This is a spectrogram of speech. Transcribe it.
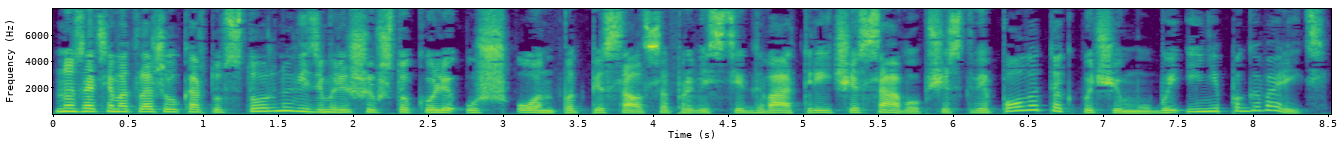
но затем отложил карту в сторону, видимо, решив, что коли уж он подписался провести два-три часа в обществе Пола, так почему бы и не поговорить?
